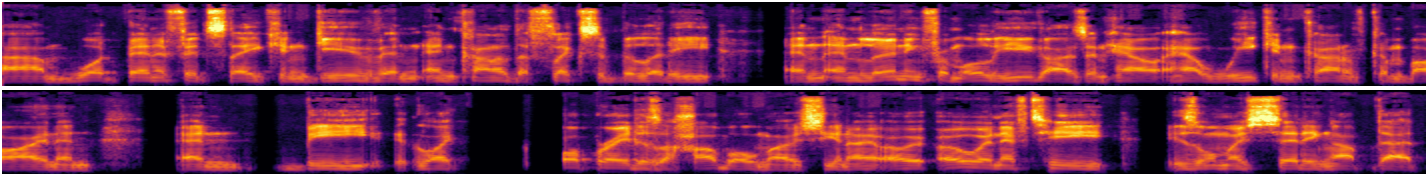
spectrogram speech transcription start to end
um, what benefits they can give, and and kind of the flexibility. And, and learning from all of you guys and how, how we can kind of combine and and be like operate as a hub almost. You know, ONFT is almost setting up that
